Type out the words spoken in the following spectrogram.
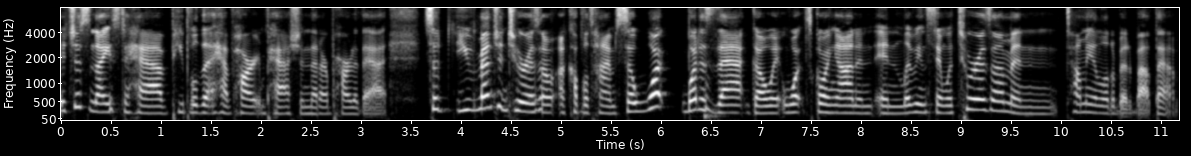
it's just nice to have people that have heart and passion that are part of that. So you've mentioned tourism a couple times. So what what is that going? What's going on in, in Livingston with tourism? And tell me a little bit about that.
